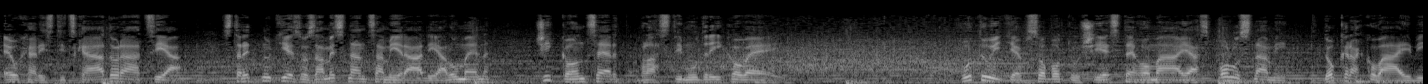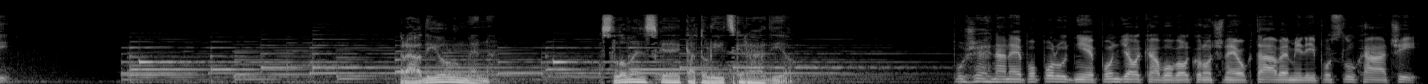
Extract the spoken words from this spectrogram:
eucharistická adorácia, stretnutie so zamestnancami Rádia Lumen či koncert Vlasti Mudríkovej. Putujte v sobotu 6. mája spolu s nami do Krakova. Rádio Lumen Slovenské katolícke rádio Požehnané popoludnie pondelka vo veľkonočnej oktáve, milí poslucháči.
